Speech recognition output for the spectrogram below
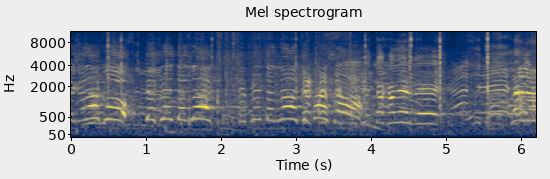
frente, carajo! ¡De frente al rack! ¡De frente al rack! ¿Qué pasa? ¡Ventaja verde! ¡Plano!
